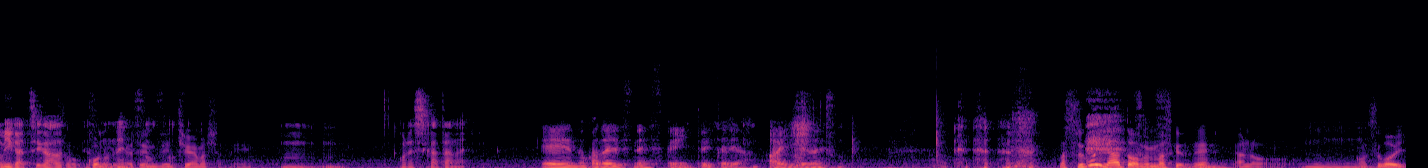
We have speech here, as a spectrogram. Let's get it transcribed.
みが違うですそう好みが全然違いましたね。そうう。んうん。これは仕方ない。永遠の課題ですね。スペインとイタリア。相入れないです。まあ、すごいなとは思いますけどね、あのうん。すごい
